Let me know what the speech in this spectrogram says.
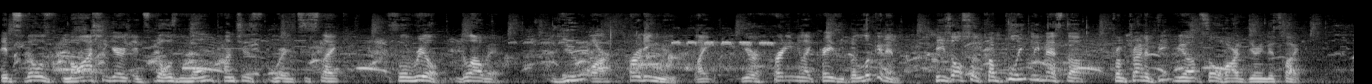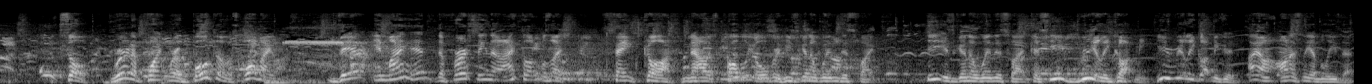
It's those Mawashi geris, it's those long punches where it's just like, for real, Glaube, you are hurting me. Like, you're hurting me like crazy. But look at him. He's also completely messed up from trying to beat me up so hard during this fight. So, we're at a point where both of us, oh my god, there in my head, the first thing that I thought was like, thank God, now it's probably over. He's gonna win this fight. He is gonna win this fight because he really got me. He really got me good. I honestly, I believe that.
